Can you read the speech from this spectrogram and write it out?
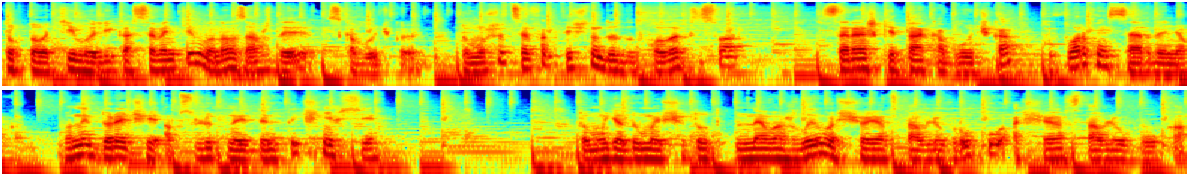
Тобто тіло Ліка 17 воно завжди з каблучкою, тому що це фактично додатковий аксесуар. сережки та каблучка у формі серденьок. Вони, до речі, абсолютно ідентичні всі. Тому я думаю, що тут не важливо, що я вставлю в руку, а що я вставлю в вуха.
